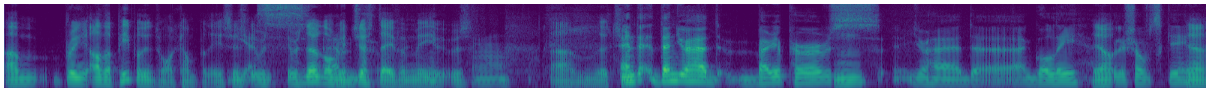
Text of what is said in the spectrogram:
um, bring other people into our company. So it was it was no longer and- just Dave and me. It was um, the two. And then you had Barry Purves, you had uh, Golly. Yeah. Yeah.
